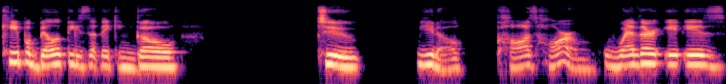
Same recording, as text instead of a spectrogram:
capabilities that they can go to, you know, cause harm, whether it is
